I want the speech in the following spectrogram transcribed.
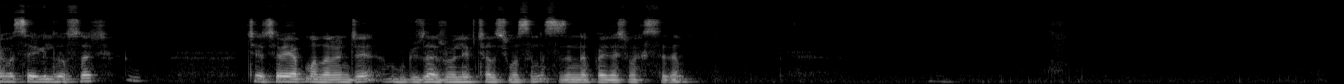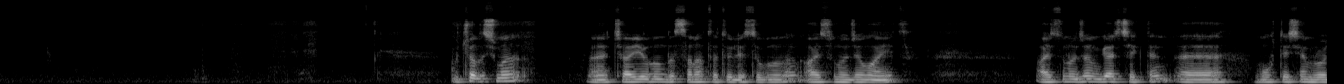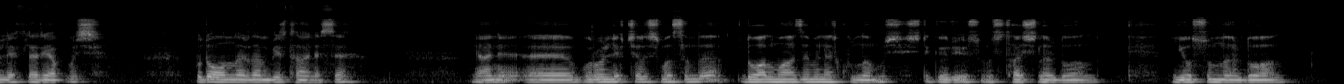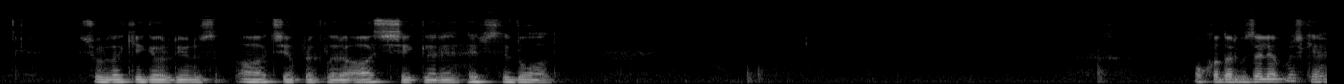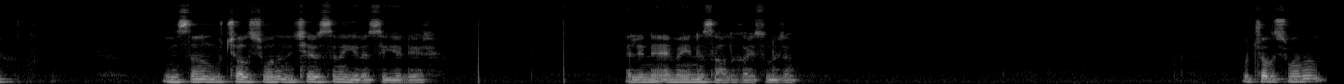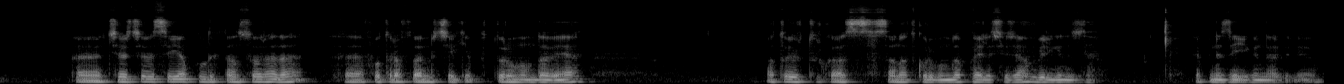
Merhaba sevgili dostlar. Çerçeve yapmadan önce bu güzel rolyef çalışmasını sizinle paylaşmak istedim. Bu çalışma e, Çay Yolu'nda sanat atölyesi bulunan Aysun Hocam'a ait. Aysun Hocam gerçekten e, muhteşem rolyefler yapmış. Bu da onlardan bir tanesi. Yani e, bu rolyef çalışmasında doğal malzemeler kullanmış. İşte görüyorsunuz taşlar doğal, yosunlar doğal. Şuradaki gördüğünüz ağaç yaprakları, ağaç çiçekleri hepsi doğal. O kadar güzel yapmış ki insanın bu çalışmanın içerisine giresi geliyor. Eline emeğine sağlık Aysun Hocam. Bu çalışmanın e, çerçevesi yapıldıktan sonra da e, fotoğraflarını çekip durumumda veya Atayurt Turkuaz Sanat Grubu'nda paylaşacağım bilginizde. Hepinize iyi günler diliyorum.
